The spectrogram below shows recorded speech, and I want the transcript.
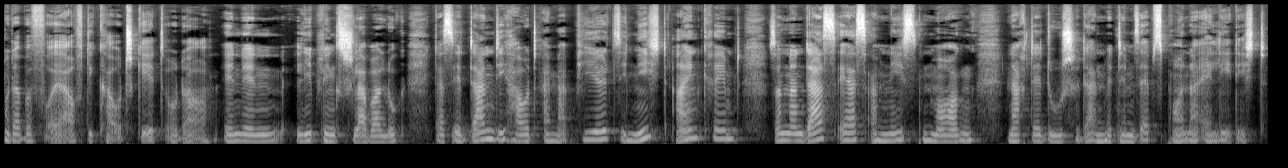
oder bevor ihr auf die Couch geht oder in den Lieblingsschlabberlook, dass ihr dann die Haut einmal peelt, sie nicht eincremt, sondern das erst am nächsten Morgen nach der Dusche dann mit dem Selbstbräuner erledigt.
